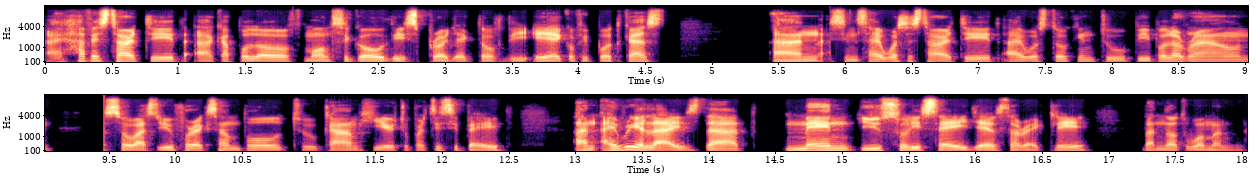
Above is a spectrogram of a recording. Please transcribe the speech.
I have started a couple of months ago this project of the AI Coffee podcast. And since I was started, I was talking to people around. So, as you, for example, to come here to participate. And I realized that men usually say yes directly, but not women.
